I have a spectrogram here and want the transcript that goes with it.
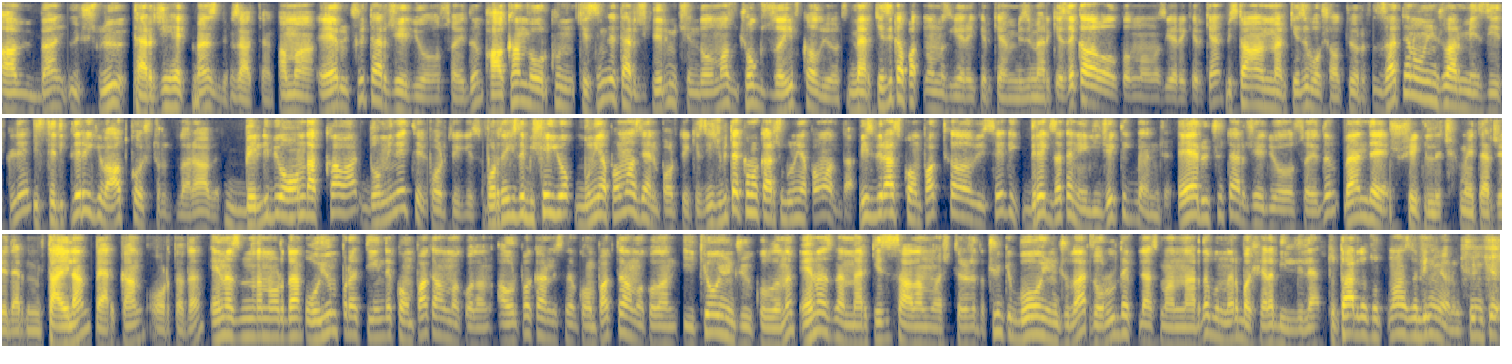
Abi ben üçlü tercih etmezdim zaten. Ama eğer üçlü tercih ediyor olsaydım Hakan ve Orkun kesinlikle tercihlerim içinde olmaz. Çok zayıf kalıyor. Merkezi kapatmamız gerekirken biz merkeze kalabalık olmamız gerekirken biz tamamen merkezi boşaltıyoruz. Zaten oyuncular meziyetli. istedikleri gibi at koşturdular abi. Belli bir 10 dakika var. Dominate Portekiz. Portekiz'de bir şey yok. Bunu yapamaz yani Portekiz. Hiçbir takıma karşı bunu yapamadı da. Biz biraz kompakt kalabilseydik direkt zaten eleyecektik bence. Eğer üçü tercih ediyor olsaydım ben de şu şekilde çıkmayı tercih ederdim. Taylan, Berkan ortada. En azından orada oyun pratiğinde kompakt almak olan, Avrupa karnesinde kompakt almak olan iki oyuncuyu kullanıp en azından merkezi sağlamlaştırırdım. Çünkü bu oyuncular zorlu deplasmanlarda bunları başarabildiler. Tutar da tutmaz da bilmiyorum. Çünkü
